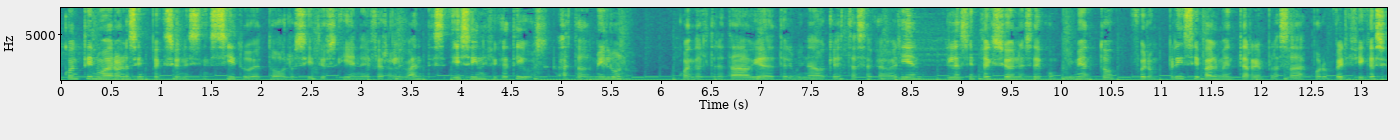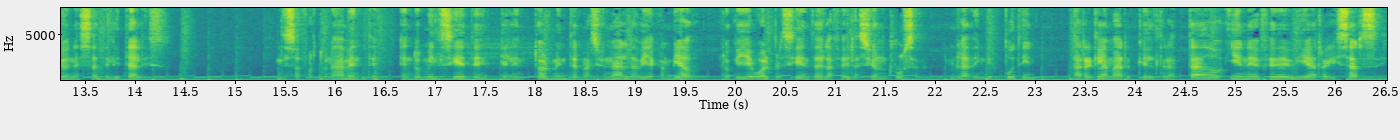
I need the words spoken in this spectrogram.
continuaron las inspecciones in situ de todos los sitios INF relevantes y significativos hasta 2001, cuando el tratado había determinado que éstas acabarían y las inspecciones de cumplimiento fueron principalmente reemplazadas por verificaciones satelitales. Desafortunadamente, en 2007 el entorno internacional había cambiado, lo que llevó al presidente de la Federación Rusa, Vladimir Putin, a reclamar que el tratado INF debía revisarse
